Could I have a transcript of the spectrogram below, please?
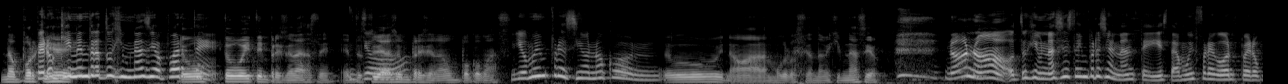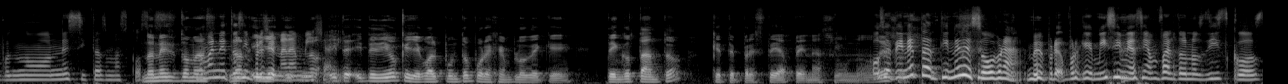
No porque Pero ¿quién entra a tu gimnasio aparte? tú y te impresionaste, entonces te hubieras ¿Yo? impresionado un poco más. Yo me impresiono con... Uy, no, ahora me a mi gimnasio. No, no, tu gimnasio está impresionante y está muy fregón, pero pues no necesitas más cosas. No necesito más. No me necesitas y- impresionar y- a mí, no, Shai. y, te, y te digo que llegó al punto, por ejemplo, de que tengo tanto que te presté apenas uno. O sea, tiene, tan, tiene de sobra, me porque a mí sí me hacían falta unos discos,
